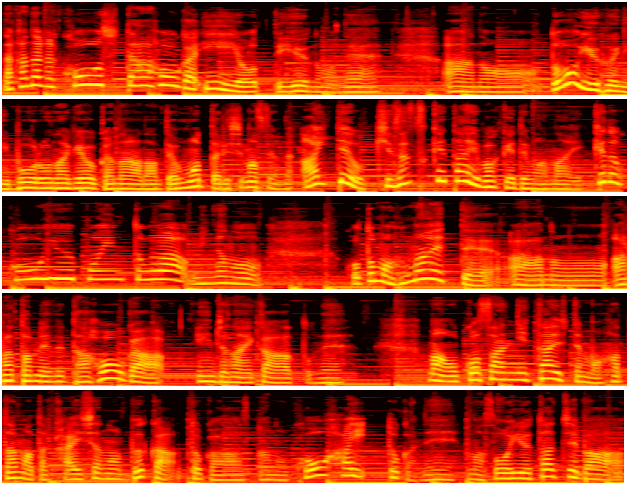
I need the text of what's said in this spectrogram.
なかなかこうした方がいいよっていうのはねあのどういう風にボールを投げようかななんて思ったりしますよね。相手を傷つけたいわけではない。けどこういうポイントはみんなのことも踏まえてあの改めてた方がいいんじゃないかとね。まあお子さんに対してもはたまた会社の部下とかあの後輩とかね、まあ、そういう立場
